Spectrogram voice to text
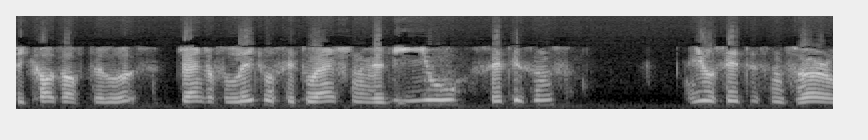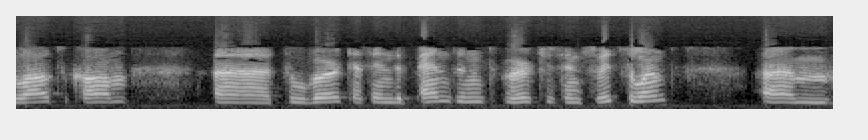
because of the change of the legal situation with EU citizens. EU citizens were allowed to come uh, to work as independent workers in Switzerland. Um,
